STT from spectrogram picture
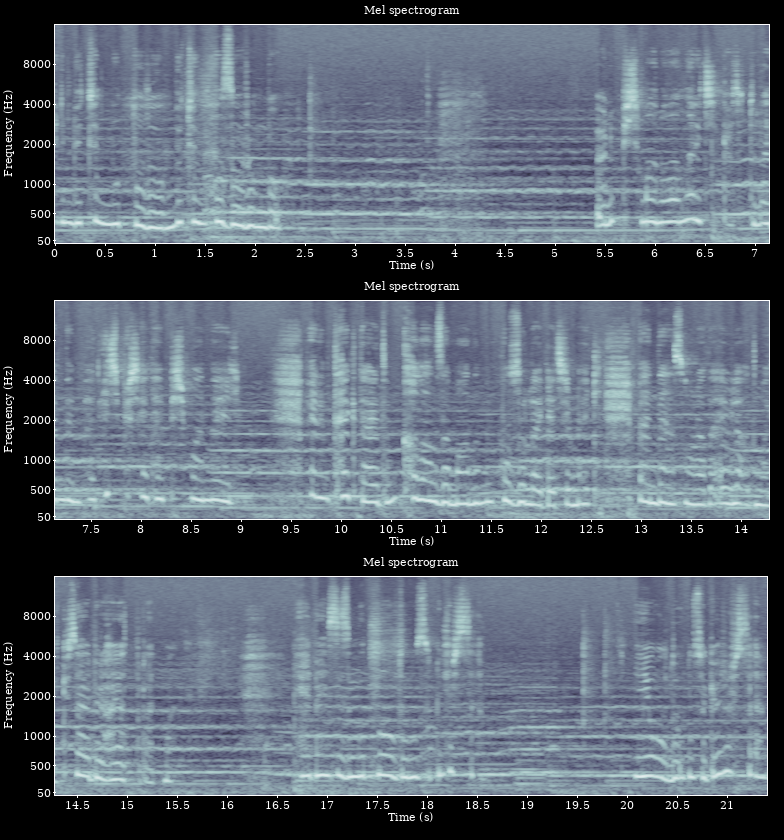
Benim bütün mutluluğum, bütün huzurum bu. Ölüp pişman olanlar için kötüdür annem. Ben hiçbir şeyden pişman değilim. Benim tek derdim kalan zamanımı huzurla geçirmek. Benden sonra da evladıma güzel bir hayat bırakmak. Eğer ben sizin mutlu olduğunuzu bilirsem, iyi olduğunuzu görürsem...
